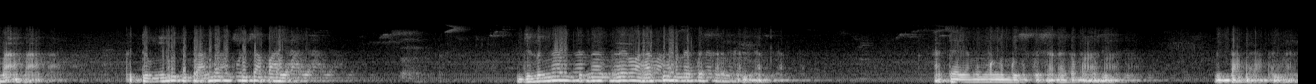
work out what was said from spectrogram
maaf maaf. Gedung ini dibangun susah payah. Jenengan dengan rela hati meneteskan keringat. Ada yang mengembus ke sana kemari minta bantuan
